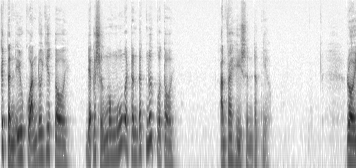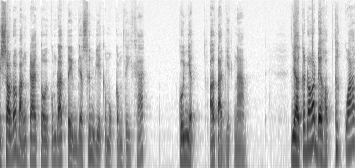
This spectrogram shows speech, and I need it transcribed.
cái tình yêu của anh đối với tôi và cái sự mong muốn ở trên đất nước của tôi, anh phải hy sinh rất nhiều. Rồi sau đó bạn trai tôi cũng đã tìm và xin việc ở một công ty khác của Nhật ở tại Việt Nam. Nhờ cái đó để hợp thức hóa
